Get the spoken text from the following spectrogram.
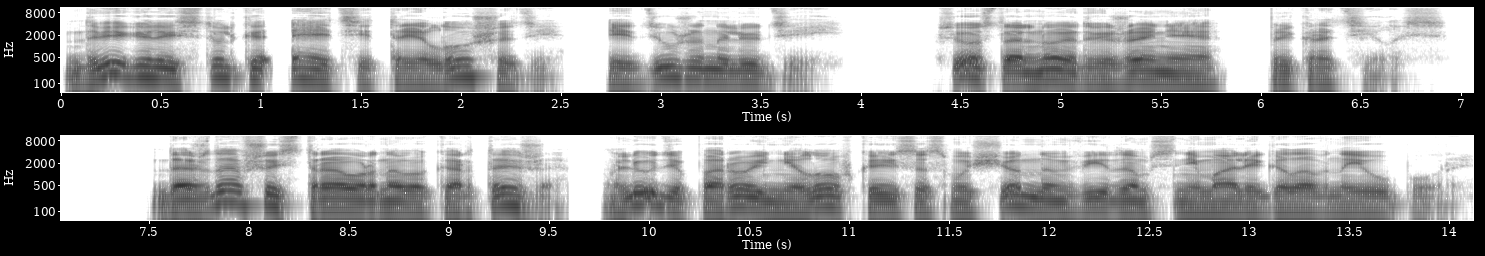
Двигались только эти три лошади и дюжины людей. Все остальное движение прекратилось. Дождавшись траурного кортежа, люди порой неловко и со смущенным видом снимали головные уборы.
